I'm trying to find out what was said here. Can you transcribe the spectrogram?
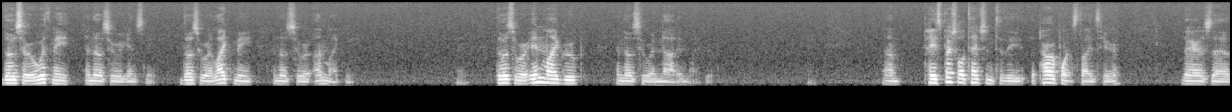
those who are with me and those who are against me, those who are like me and those who are unlike me, right? those who are in my group and those who are not in my group. Um, pay special attention to the, the PowerPoint slides here. There's a,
